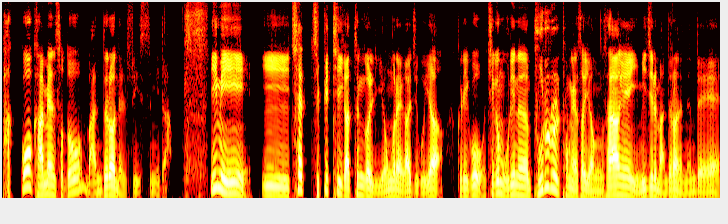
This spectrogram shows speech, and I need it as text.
바꿔가면서도 만들어낼 수 있습니다. 이미 이 챗 GPT 같은 걸 이용을 해가지고요. 그리고 지금 우리는 부루를 통해서 영상의 이미지를 만들어냈는데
